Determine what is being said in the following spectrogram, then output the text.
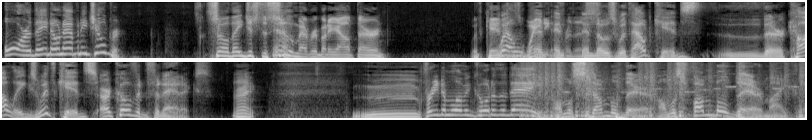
or they don't have any children. So they just assume yeah. everybody out there with kids well, is waiting and, for this. And those without kids, their colleagues with kids are COVID fanatics. Right. Mm, freedom loving quote of the day. Almost stumbled there. Almost fumbled there, Michael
